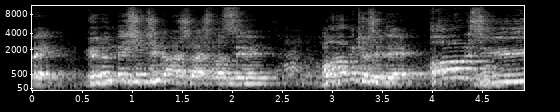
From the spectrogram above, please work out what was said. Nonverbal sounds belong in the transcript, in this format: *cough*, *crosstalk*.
Ve günün beşinci karşılaşması mavi köşede Arşim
